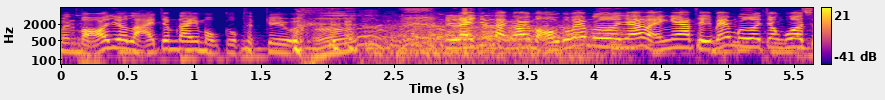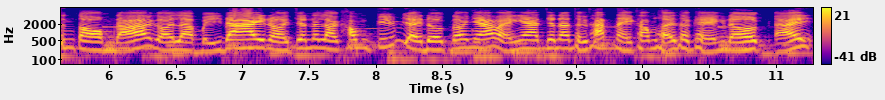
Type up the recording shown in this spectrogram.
mình bỏ vô lại trong đây một cục thịt kiều. Thì đây chính là ngôi mộ của bé mưa nha bạn nha. Thì bé mưa trong world sinh tồn đã gọi là bị đai rồi cho nên là không kiếm về được đâu nha bạn nha. Cho nên thử thách này không thể thực hiện được. Đấy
